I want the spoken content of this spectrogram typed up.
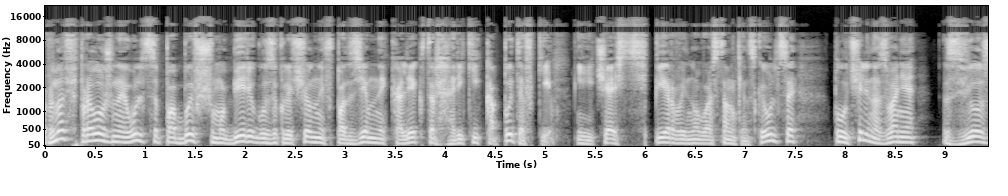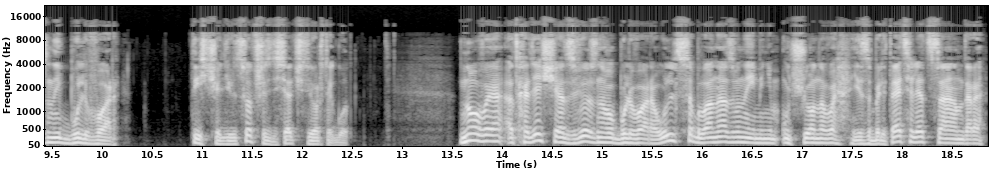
Вновь проложенная улица по бывшему берегу, заключенной в подземный коллектор реки Копытовки, и часть первой Новоостанкинской улицы получили название «Звездный бульвар» 1964 год. Новая, отходящая от Звездного бульвара улица была названа именем ученого-изобретателя Цандера,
